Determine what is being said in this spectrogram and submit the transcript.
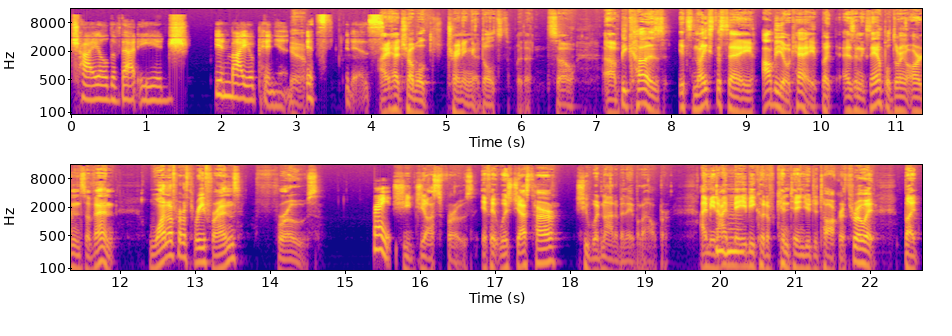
child of that age, in my opinion. Yeah. It's it is. I had trouble training adults with it. So uh, because it's nice to say I'll be okay. But as an example, during Arden's event, one of her three friends froze. Right. She just froze. If it was just her, she would not have been able to help her. I mean, I maybe could have continued to talk her through it, but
